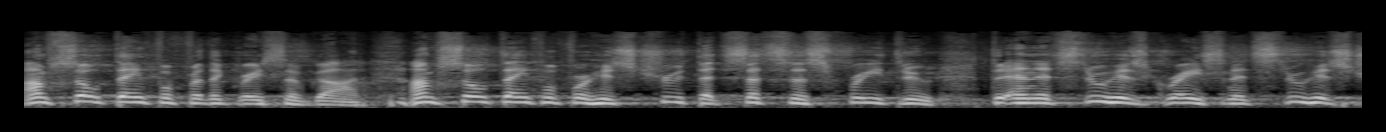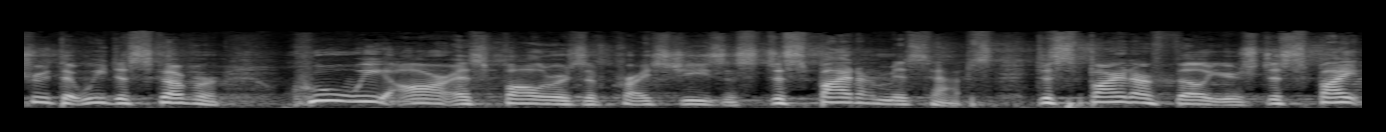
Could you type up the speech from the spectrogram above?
I'm so thankful for the grace of God. I'm so thankful for his truth that sets us free through, and it's through his grace and it's through his truth that we discover who we are as followers of Christ Jesus, despite our mishaps, despite our failures, despite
